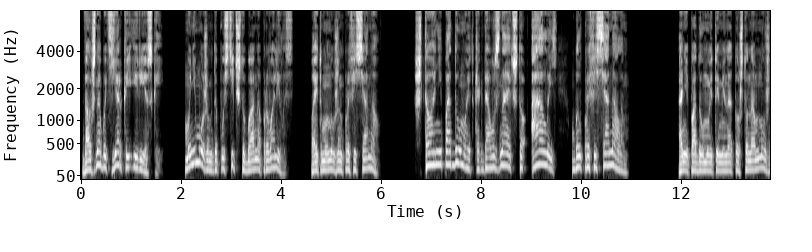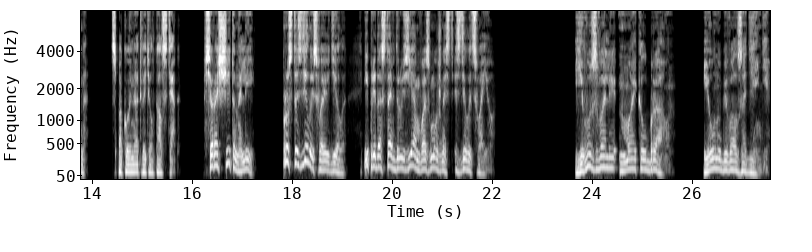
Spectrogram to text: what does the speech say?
должна быть яркой и резкой. Мы не можем допустить, чтобы она провалилась, поэтому нужен профессионал». «Что они подумают, когда узнают, что Алый был профессионалом?» Они подумают именно то, что нам нужно, — спокойно ответил Толстяк. Все рассчитано, Ли. Просто сделай свое дело и предоставь друзьям возможность сделать свое. Его звали Майкл Браун, и он убивал за деньги.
